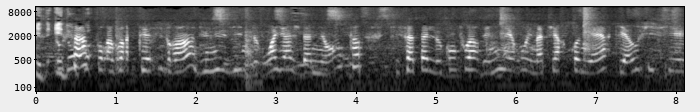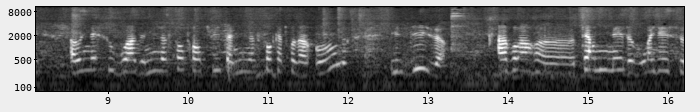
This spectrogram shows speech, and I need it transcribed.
Et, Tout ça pour avoir été riverain d'une usine de broyage d'amiante qui s'appelle le comptoir des minéraux et matières premières, qui a officié à Aulnay-sous-Bois de 1938 à 1991. Ils disent avoir euh, terminé de broyer ce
